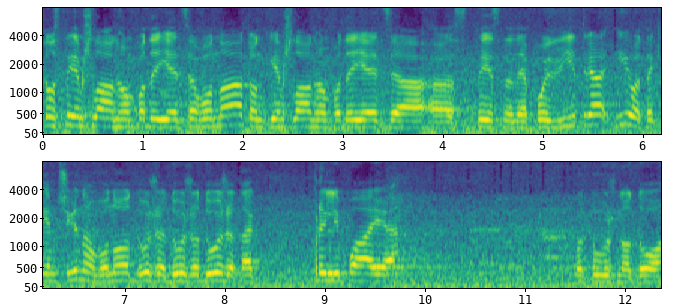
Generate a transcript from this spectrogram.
Товстим шлангом подається вона, тонким шлангом подається стиснене повітря, і от таким чином воно дуже дуже дуже так приліпає потужно до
